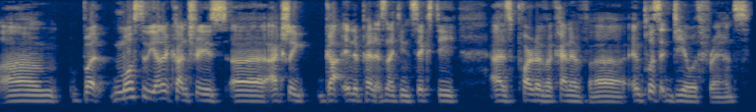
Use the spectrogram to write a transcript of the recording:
Um, but most of the other countries uh, actually got independence in 1960 as part of a kind of uh, implicit deal with France.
